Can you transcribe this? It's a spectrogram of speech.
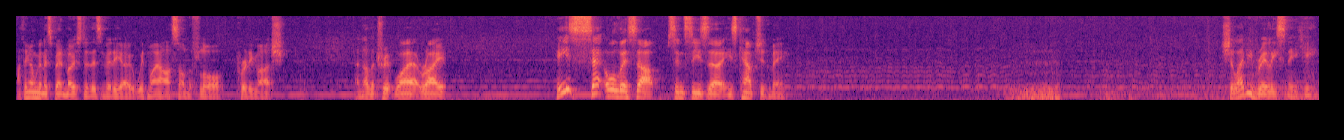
I think I'm going to spend most of this video with my ass on the floor, pretty much. Another tripwire, right. He's set all this up since he's uh, he's captured me. Shall I be really sneaky?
